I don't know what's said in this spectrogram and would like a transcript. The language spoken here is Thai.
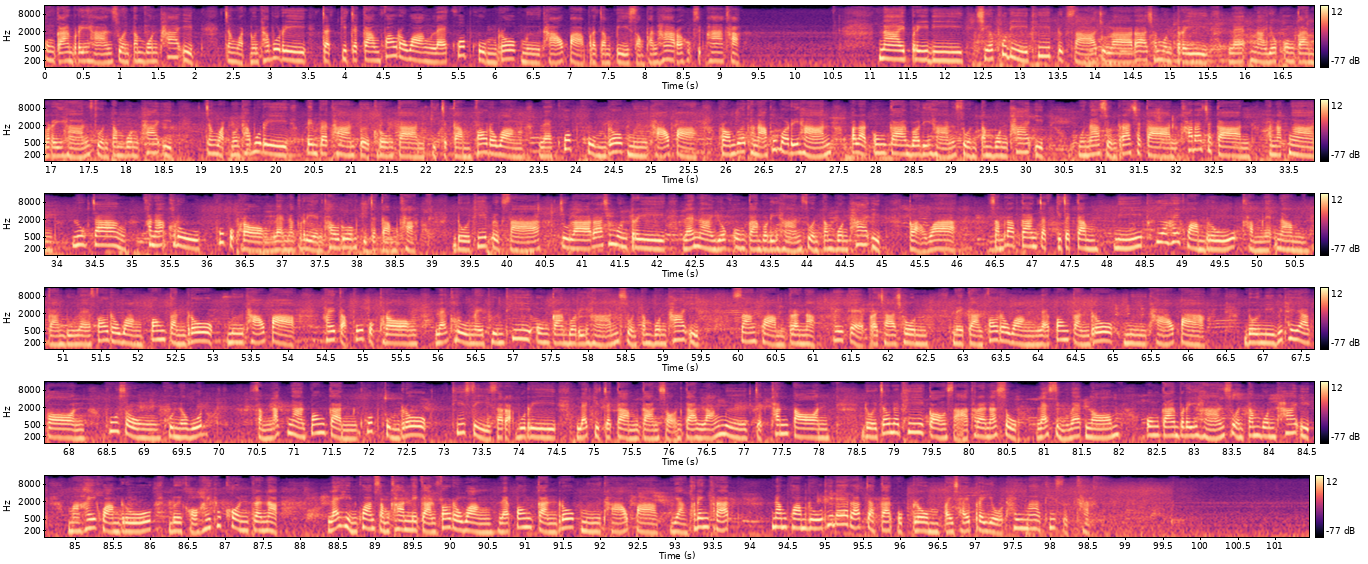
องค์การบริหารส่วนตำบลท่าอิดจังหวัดนนทบุรี จัดกิจกรรมเฝ้าระวังและควบคุมโรคมือเท้าปากประจำปี 2565 ค่ะนายปรีดี เชื้อผู้ดีที่ปรึกษาจุฬาราชมนตรี และนายกองค์การบริหารส่วนตำบลท่าอิฐ จังหวัดนนทบุรี เป็นประธานเปิดโครงการกิจกรรมเฝ้าระวัง และควบคุมโรคมือเท้าปาก พร้อมด้วยคณะผู้บริหาร ปลัดองค์การบริหารส่วนตำบลท่าอิฐหัวหน้าส่วนราชการ ข้าราชการ พนักงานลูกจ้าง คณะครู ผู้ปกครองและนักเรียนเข้าร่วมกิจกรรมค่ะ โดยที่ปรึกษาจุฬาราชมนตรี และนายกองค์การบริหารส่วนตำบลท่าอิฐกล่าวว่าสำหรับการจัดกิจกรรมนี้เพื่อให้ความรู้คำแนะนำการดูแลเฝ้าระวังป้องกันโรค มือเท้าปาก ให้กับผู้ปกครอง และครูในพื้นที่องค์การบริหารส่วนตำบลท่าอิฐสร้างความตระหนักให้แก่ประชาชน ในการเฝ้าระวังและป้องกันโรคมือเท้าปาก โดยมีวิทยากร ผู้ทรงคุณวุฒิสำนักงานป้องกันควบคุมโรคที่ 4 สระบุรี และกิจกรรมการสอนการล้างมือ 7 ขั้นตอน โดยเจ้าหน้าที่กองสาธารณสุข และสิ่งแวดล้อม องค์การบริหารส่วนตำบลท่าอิฐมาให้ความรู้ โดยขอให้ทุกคนตระหนัก และเห็นความสำคัญในการเฝ้าระวัง และป้องกันโรคมือเท้าปาก อย่างเคร่งครัดนำความรู้ที่ได้รับจากการอบรมไปใช้ประโยชน์ให้มากที่สุดค่ะ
